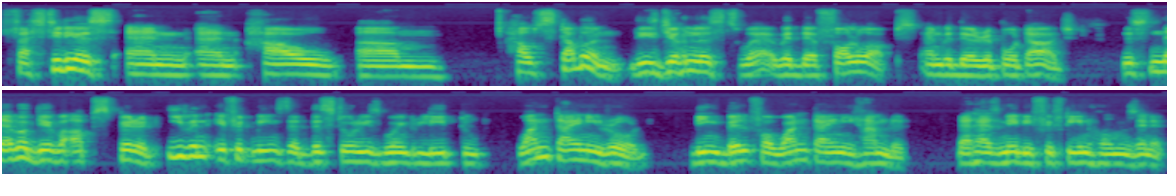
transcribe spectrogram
fastidious and and how um, how stubborn these journalists were with their follow-ups and with their reportage. This never give up spirit even if it means that this story is going to lead to one tiny road being built for one tiny hamlet that has maybe 15 homes in it.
